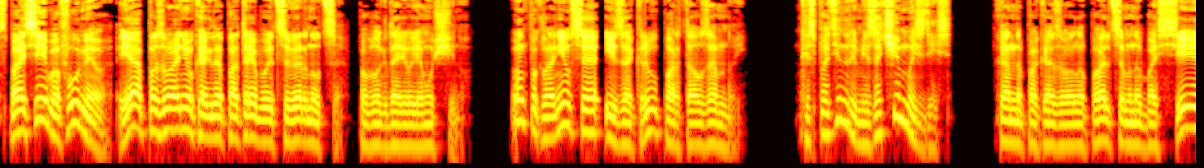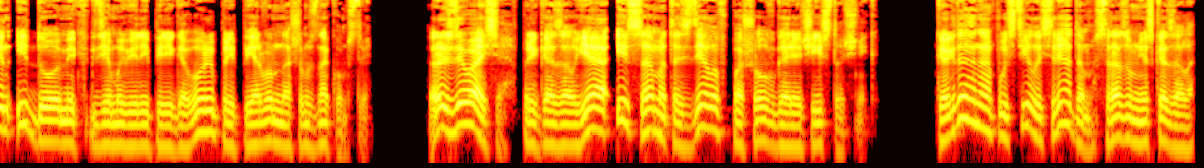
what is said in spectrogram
«Спасибо, Фумио, я позвоню, когда потребуется вернуться», — поблагодарил я мужчину. Он поклонился и закрыл портал за мной. «Господин Реми, зачем мы здесь?» Ханна показывала пальцем на бассейн и домик, где мы вели переговоры при первом нашем знакомстве. «Раздевайся», — приказал я, и сам это сделав, пошел в горячий источник. Когда она опустилась рядом, сразу мне сказала,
